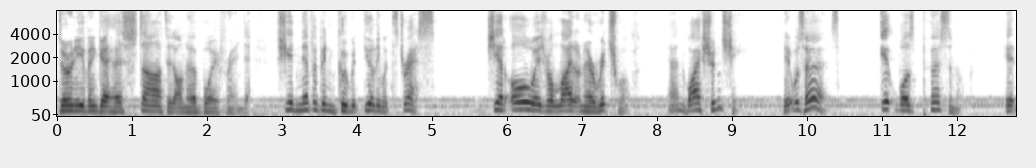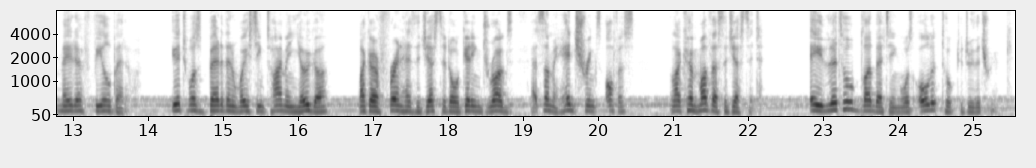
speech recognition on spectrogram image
don't even get her started on her boyfriend. She had never been good with dealing with stress. She had always relied on her ritual, and why shouldn't she? It was hers. It was personal. It made her feel better. It was better than wasting time in yoga, like her friend had suggested, or getting drugs at some head shrink's office, like her mother suggested. A little bloodletting was all it took to do the trick.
